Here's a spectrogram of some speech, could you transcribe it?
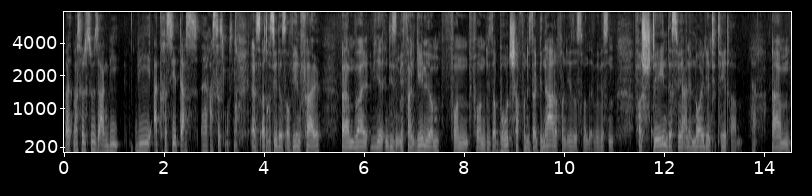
Was, was würdest du sagen? Wie, wie adressiert das äh, Rassismus noch? Es adressiert das auf jeden Fall, ähm, weil wir in diesem Evangelium von, von dieser Botschaft, von dieser Gnade von Jesus, von der wir wissen, verstehen, dass wir eine neue Identität haben. Ja. Ähm,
